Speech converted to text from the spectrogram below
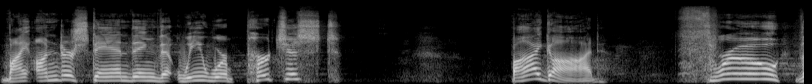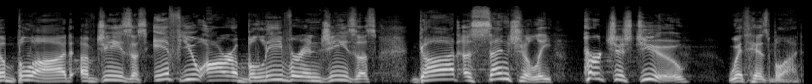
By understanding that we were purchased by God through the blood of Jesus. If you are a believer in Jesus, God essentially purchased you with his blood.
